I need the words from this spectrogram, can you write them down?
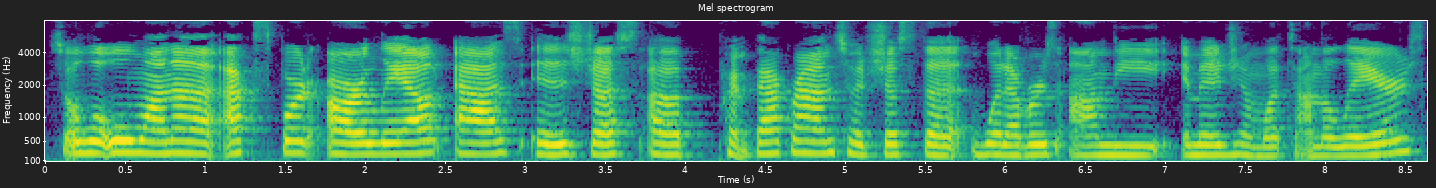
So what we'll want to export our layout as is just a print background. So it's just the whatever's on the image and what's on the layers.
